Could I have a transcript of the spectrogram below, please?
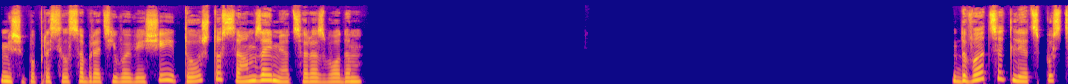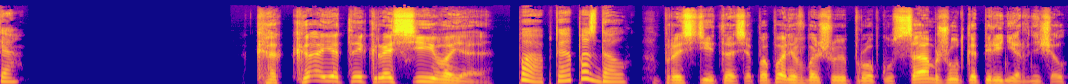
Миша попросил собрать его вещи и то, что сам займется разводом. Двадцать лет спустя. «Какая ты красивая!» «Пап, ты опоздал». «Прости, Тася, попали в большую пробку. Сам жутко перенервничал».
